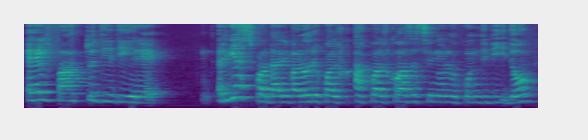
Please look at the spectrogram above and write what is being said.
è il fatto di dire riesco a dare valore a qualcosa se non lo condivido?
